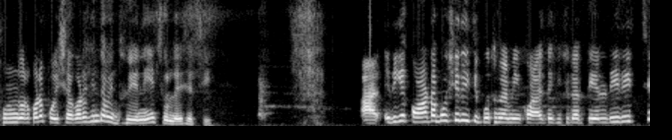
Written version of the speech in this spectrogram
সুন্দর করে, পরিষ্কার করে কিন্তু আমি ধুয়ে নিয়ে চলে এসেছি। আর এদিকে কড়াটা বসিয়ে দিচ্ছি প্রথমে আমি কড়াইতে কিছুটা তেল দিয়ে দিচ্ছি।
